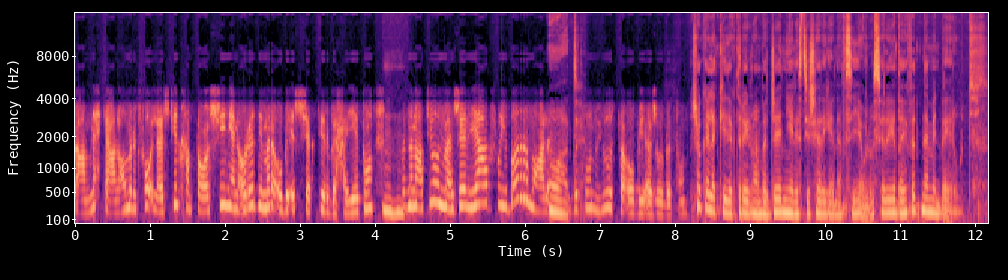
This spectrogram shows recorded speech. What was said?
عم نحكي عن عمر فوق ال 20 25 يعني already مرقوا بأشياء كثير بحياتهم. بدنا نعطيهم مجال يعرفوا يبرموا على أجوبتهم ويوثقوا بأجوبتهم. شكرا لك دكتور ايمان بجاني الاستشارية النفسية والأسرية ضيفتنا من بيروت.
